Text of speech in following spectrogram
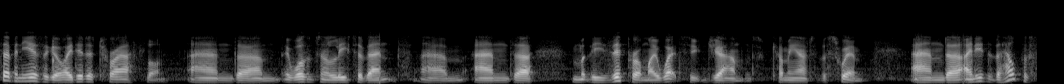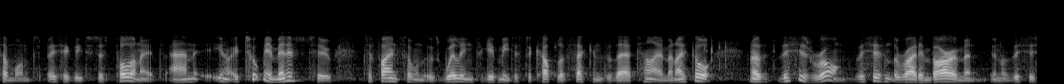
seven years ago, I did a triathlon, and um, it wasn't an elite event, um, and uh, the zipper on my wetsuit jammed coming out of the swim and uh, I needed the help of someone to basically to just pull on it. And you know, it took me a minute or two to find someone that was willing to give me just a couple of seconds of their time. And I thought, you know, this is wrong. This isn't the right environment. You know, this is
